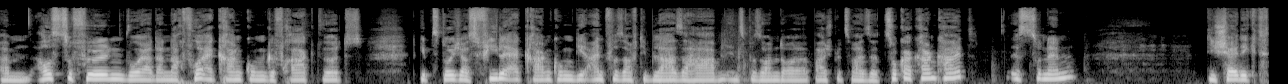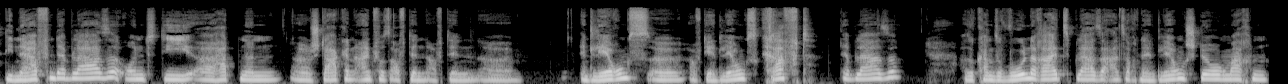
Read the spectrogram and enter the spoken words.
ähm, auszufüllen, wo er dann nach Vorerkrankungen gefragt wird. Gibt es durchaus viele Erkrankungen, die Einfluss auf die Blase haben, insbesondere beispielsweise Zuckerkrankheit ist zu nennen. Die schädigt die Nerven der Blase und die äh, hat einen äh, starken Einfluss auf den, auf den äh, Entleerungs, äh, auf die Entleerungskraft der Blase. Also kann sowohl eine Reizblase als auch eine Entleerungsstörung machen.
